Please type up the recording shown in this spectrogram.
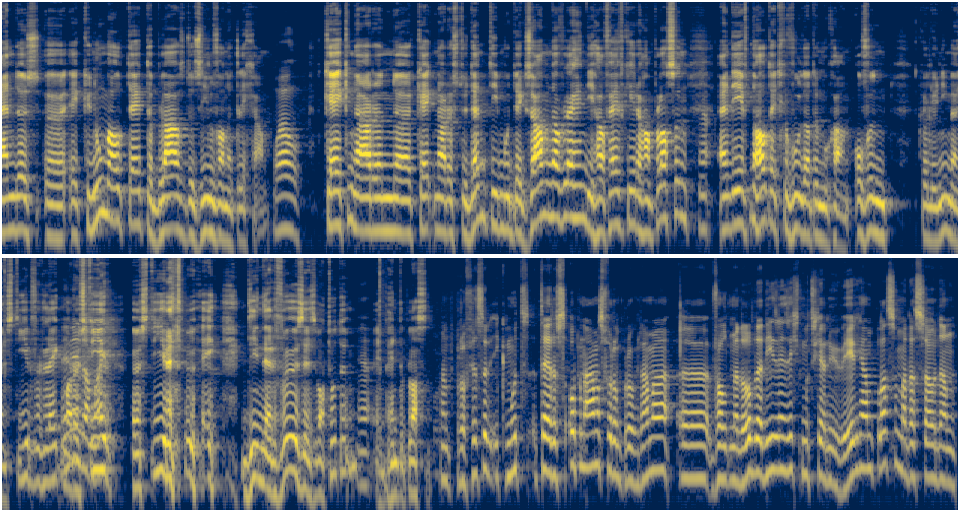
En dus, eh, ik noem altijd de blaas de ziel van het lichaam. Kijk naar, een, eh, kijk naar een student die moet examen afleggen, die gaat vijf keer gaan plassen Ja. en die heeft nog altijd het gevoel dat hij moet gaan. Of een, ik wil u niet met een stier vergelijken, Nee, maar nee, een stier, een stier in de wei die nerveus is, wat doet hem? Ja. Hij begint te plassen. Want professor, ik moet tijdens opnames voor een programma eh, valt me erop dat iedereen zegt moet jij nu weer gaan plassen, maar dat zou dan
